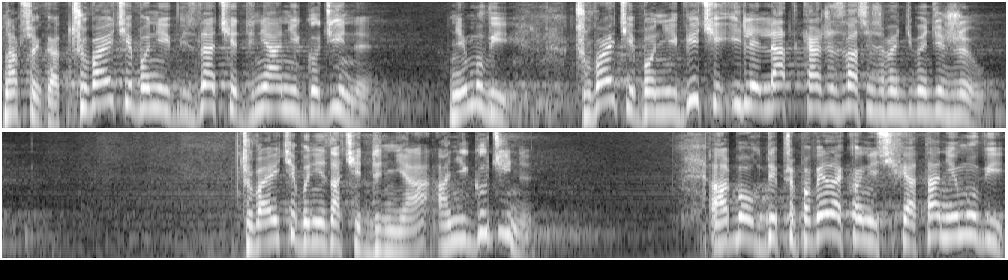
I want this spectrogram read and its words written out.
Na przykład, czuwajcie, bo nie znacie dnia ani godziny. Nie mówi, czuwajcie, bo nie wiecie, ile lat każdy z was jeszcze będzie, będzie żył. Czuwajcie, bo nie znacie dnia ani godziny. Albo gdy przepowiada koniec świata, nie mówi,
